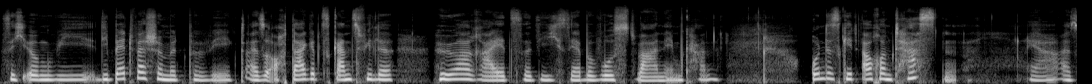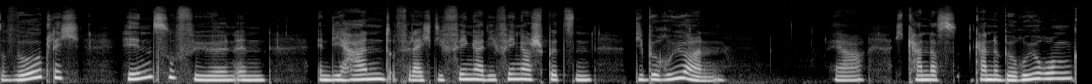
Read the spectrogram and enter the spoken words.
sich irgendwie die Bettwäsche mitbewegt. Also auch da gibt es ganz viele Hörreize, die ich sehr bewusst wahrnehmen kann. Und es geht auch um Tasten. Ja, also wirklich hinzufühlen in in die Hand, vielleicht die Finger, die Fingerspitzen, die berühren. Ja, ich kann das, kann eine Berührung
